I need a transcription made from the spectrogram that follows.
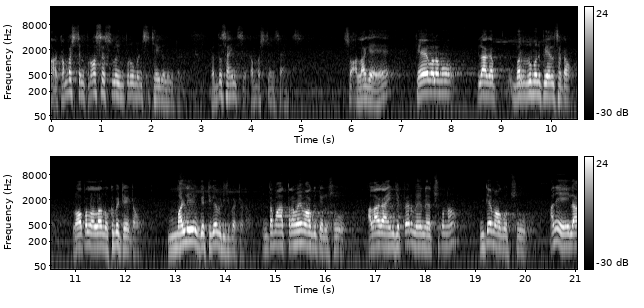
ఆ కంబస్షన్ ప్రాసెస్లో ఇంప్రూవ్మెంట్స్ చేయగలుగుతాడు. పెద్ద సైన్స్ కంబస్షన్ సైన్స్ సో అలాగే కేవలము ఇలాగ బర్రుమని పేల్చటం లోపల అలా నొక్కిపెట్టేయటం మళ్ళీ గట్టిగా విడిచిపెట్టడం ఇంత మాత్రమే మాకు తెలుసు. అలాగా ఆయన చెప్పారు మేము నేర్చుకున్నాం ఇంతే మాకు వచ్చు అని ఇలా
